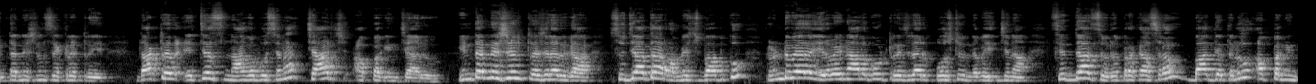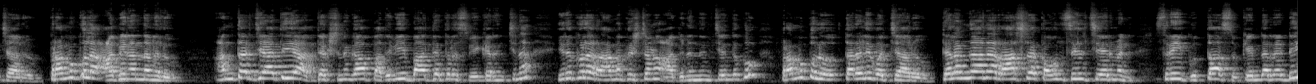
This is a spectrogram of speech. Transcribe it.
international secretary doctor HS Nagabhushana charge అప్పగించారు. ఇంటర్నేషనల్ ట్రెజరర్గా సుజాత రమేష్ బాబుకు రెండు వేల ఇరవై నాలుగు ట్రెజరర్ పోస్టు నిర్వహించిన సిద్ధా సూర్యప్రకాశ్రావు బాధ్యతలు అప్పగించారు. ప్రముఖుల అభినందనలు. అంతర్జాతీయ అధ్యక్షునిగా పదవీ బాధ్యతలు స్వీకరించిన ఇరుకుల రామకృష్ణను అభినందించేందుకు ప్రముఖులు తరలివచ్చారు. తెలంగాణ రాష్ట్ర కౌన్సిల్ చైర్మన్ శ్రీ గుత్తా సుఖేందర్ రెడ్డి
